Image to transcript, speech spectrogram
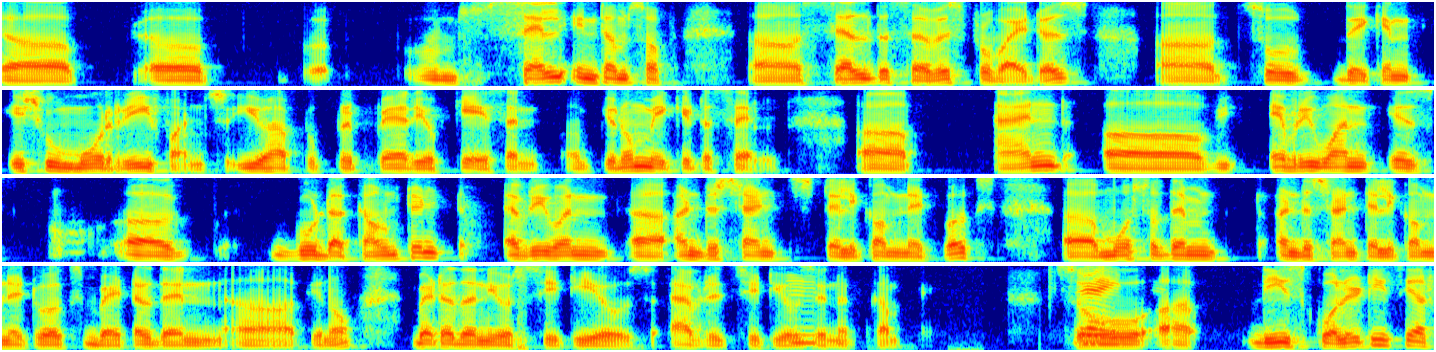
uh, uh um, sell in terms of uh, sell the service providers uh, so they can issue more refunds. You have to prepare your case and you know make it a sell. And everyone is good accountant. Everyone uh, understands telecom networks. Uh, most of them understand telecom networks better than uh, you know better than your ctos average ctos mm. in a company. So right. Uh, these qualities are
